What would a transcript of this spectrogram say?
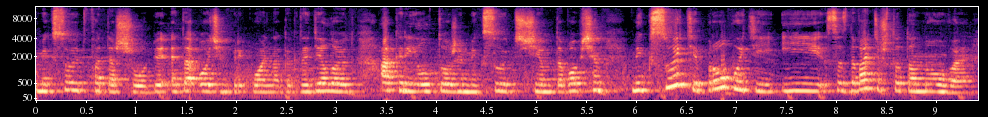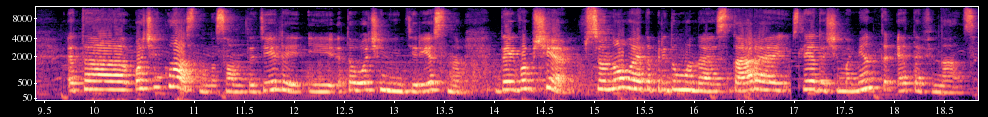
миксует в фотошопе. Это очень прикольно. Когда делают акрил, тоже миксуют с чем-то. В общем, миксуйте, пробуйте и создавайте что-то новое. Это очень классно на самом-то деле, и это очень интересно. Да и вообще, все новое это придуманное старое. Следующий момент это финансы.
